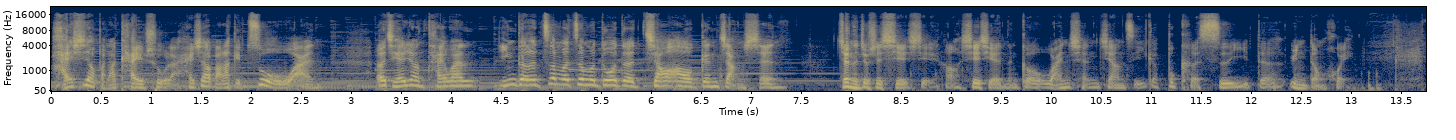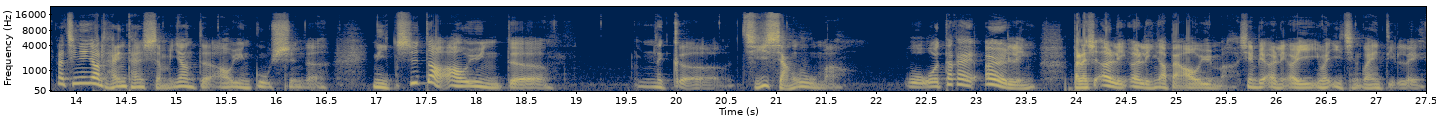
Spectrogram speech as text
还是要把它开出来，还是要把它给做完，而且还让台湾赢得了这么这么多的骄傲跟掌声，真的就是谢谢啊，谢谢能够完成这样子一个不可思议的运动会。那今天要谈一谈什么样的奥运故事呢？你知道奥运的那个吉祥物吗？我我大概二零本来是二零二零要办奥运嘛，现在变二零二一，因为疫情关系 delay，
